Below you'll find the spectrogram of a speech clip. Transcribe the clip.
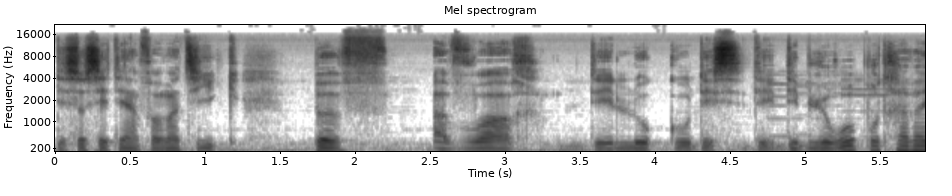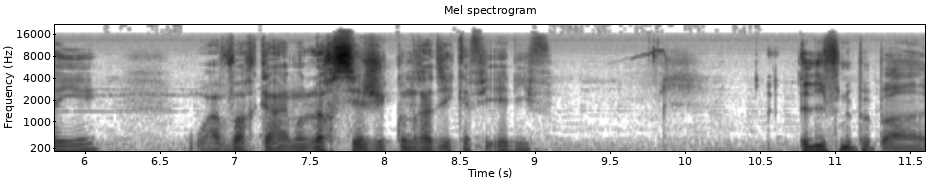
des sociétés informatiques peuvent avoir des locaux des, des, des bureaux pour travailler ou avoir carrément leur siège يكون راديكا في اليف Elif ne peut pas euh,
